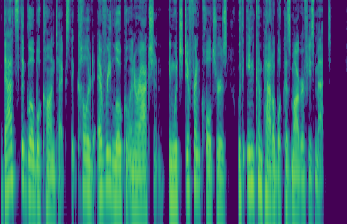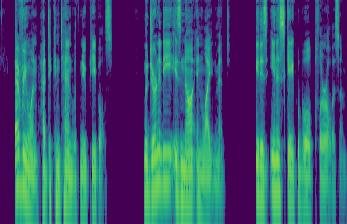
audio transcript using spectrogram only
That's the global context that colored every local interaction in which different cultures with incompatible cosmographies met. Everyone had to contend with new peoples. Modernity is not enlightenment, it is inescapable pluralism.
